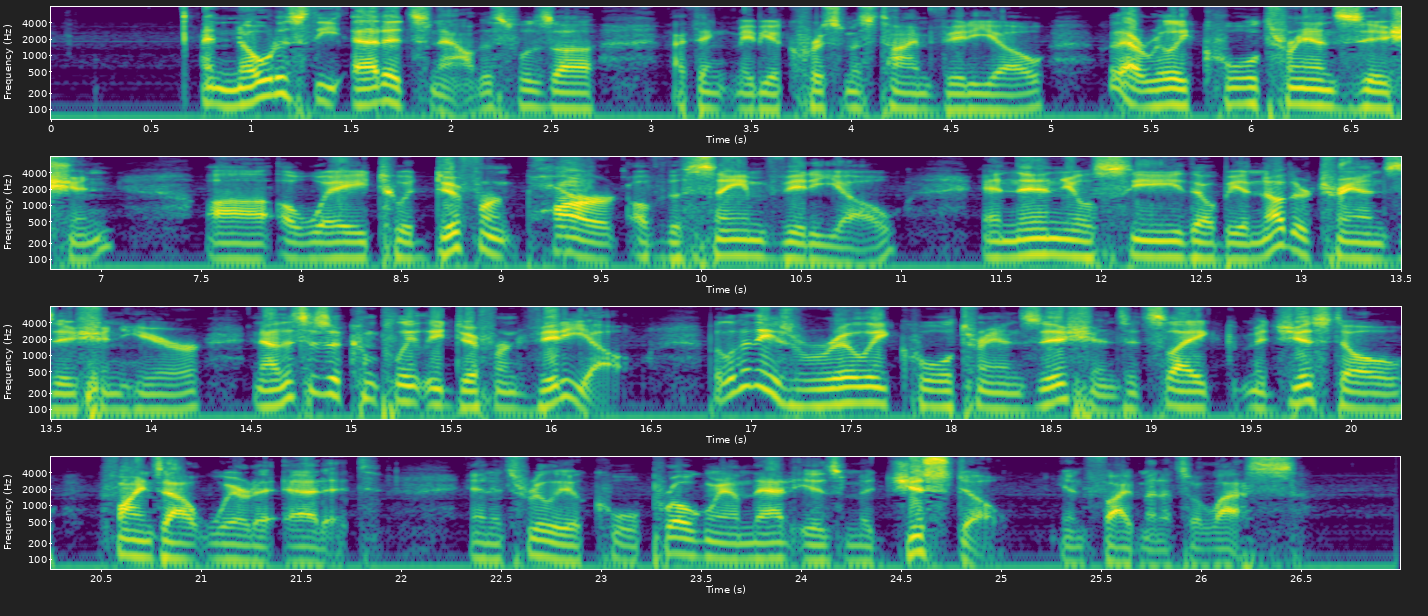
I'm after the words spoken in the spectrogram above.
And notice the edits now. This was a, I think maybe a Christmas time video. Look at that really cool transition uh, away to a different part of the same video. And then you'll see there'll be another transition here. Now this is a completely different video. But look at these really cool transitions. It's like Magisto finds out where to edit. And it's really a cool program. That is Magisto in five minutes or less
